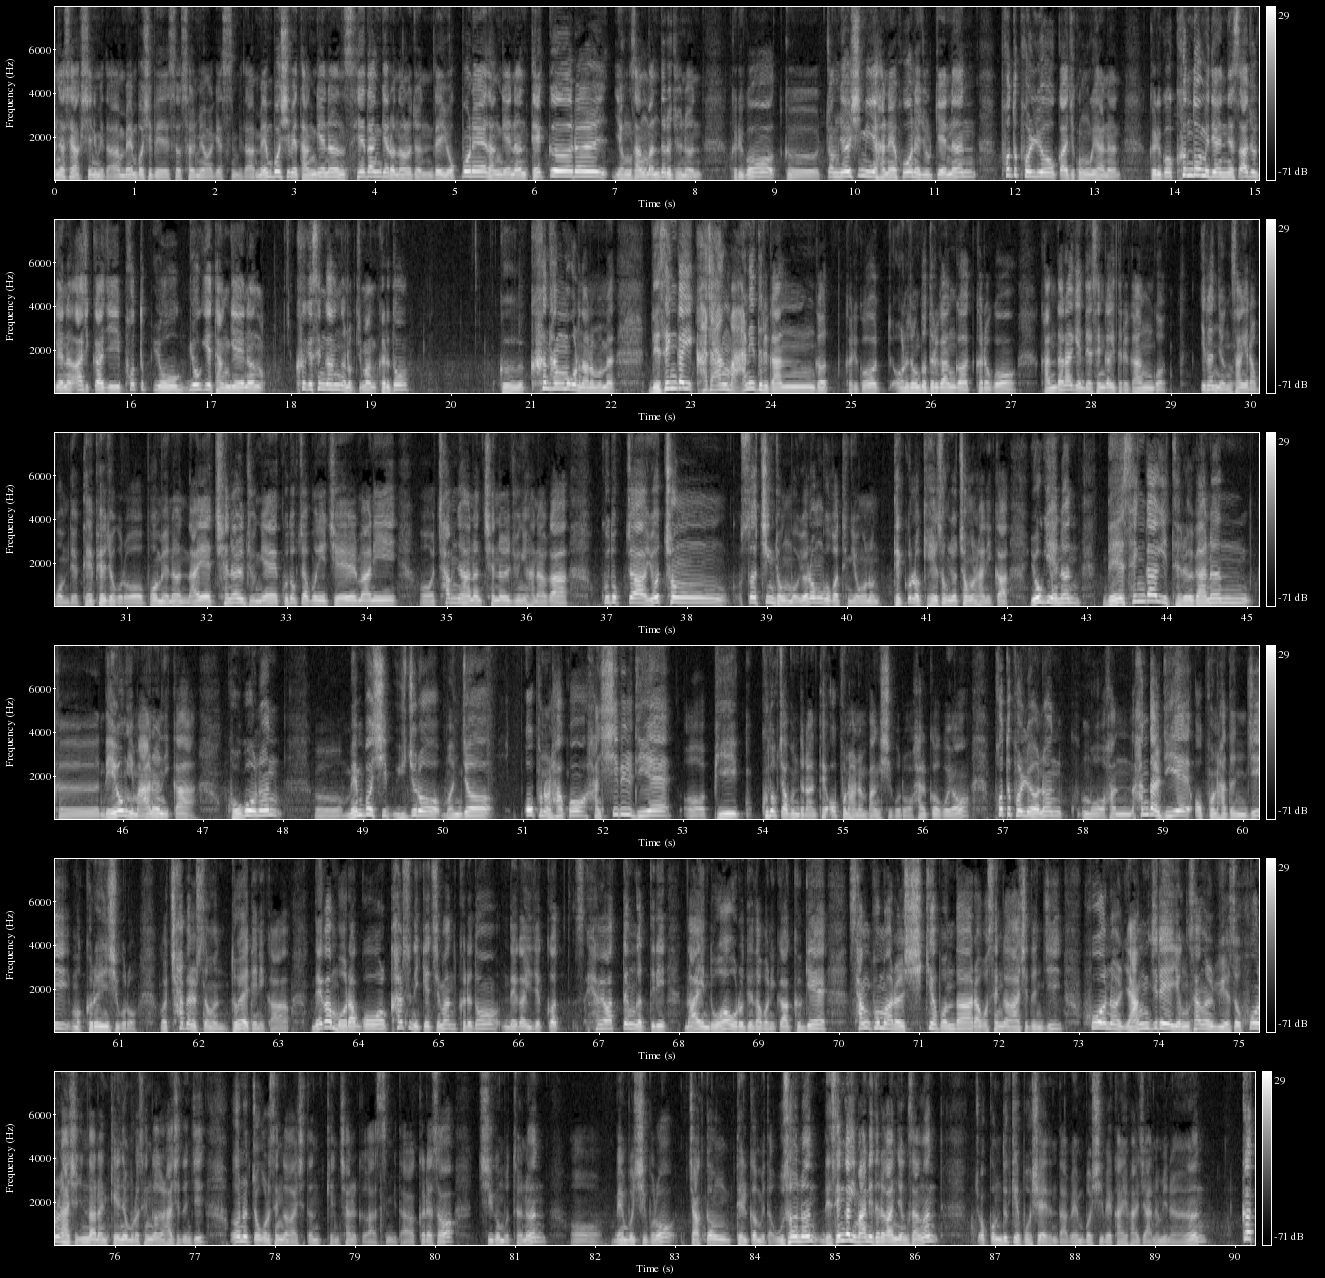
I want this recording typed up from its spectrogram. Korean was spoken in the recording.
안녕하세요 학신입니다. 멤버십에 대해서 설명하겠습니다. 멤버십의 단계는 세 단계로 나눠졌는데 욕본의 단계는 댓글을 영상 만들어주는 그리고 그 좀 열심히 한해 후원해 줄 게는 포트폴리오까지 공개하는 그리고 큰 도움이 되었네 싸줄 게는 아직까지 포트 요 여기 단계에는 크게 생각한 건 없지만 그래도 그큰 항목으로 나눠보면 내 생각이 가장 많이 들어간 것 그리고 어느 정도 들어간 것 그리고 간단하게 내 생각이 들어간 것 이런 영상이라고 보면 돼요. 대표적으로 보면은 나의 채널 중에 구독자분이 제일 많이 어, 참여하는 채널 중에 하나가 구독자 요청 서칭 종목 이런 거 같은 경우는 댓글로 계속 요청을 하니까 여기에는 내 생각이 들어가는 그 내용이 많으니까 그거는 어, 멤버십 위주로 먼저 오픈을 하고 한 10일 뒤에 어, 비 구독자분들한테 오픈하는 방식으로 할 거고요. 포트폴리오는 뭐 한 한 달 뒤에 오픈하든지 뭐 그런 식으로 뭐 차별성은 둬야 되니까 내가 뭐라고 할 수는 있겠지만 그래도 내가 이제껏 해왔던 것들이 나의 노하우로 되다 보니까 그게 상품화를 시켜본다라고 생각하시든지 후원을 양질의 영상을 위해서 후원을 하신다는 개념으로 생각을 하시든지 어느 쪽으로 생각하시든 괜찮을 것 같습니다. 그래서 지금부터는 어, 멤버십 작동될 겁니다. 우선은 내 생각이 많이 들어간 영상은 조금 늦게 보셔야 된다. 멤버십에 가입하지 않으면은 끝.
